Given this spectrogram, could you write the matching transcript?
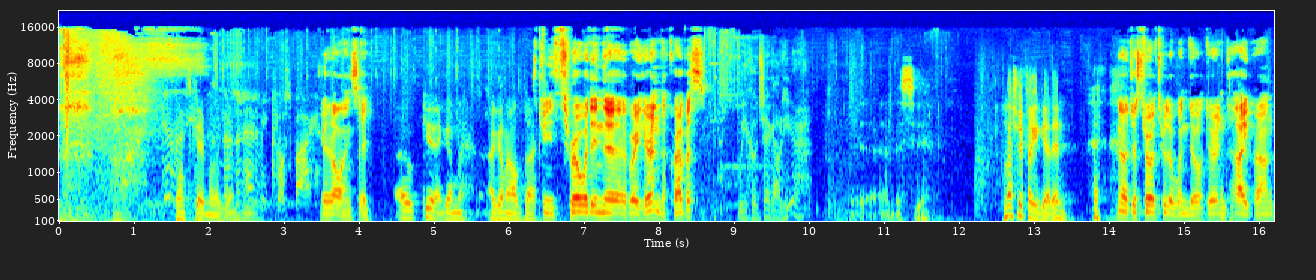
Don't scare me like There's that. an enemy close by. Get it all inside. Okay, I got my I got my ult back. Can you throw it in the right here in the crevice? We could check out here. Yeah, Let me see. I'm not sure if I can get in. No, just throw it through the window. They're in the high ground.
